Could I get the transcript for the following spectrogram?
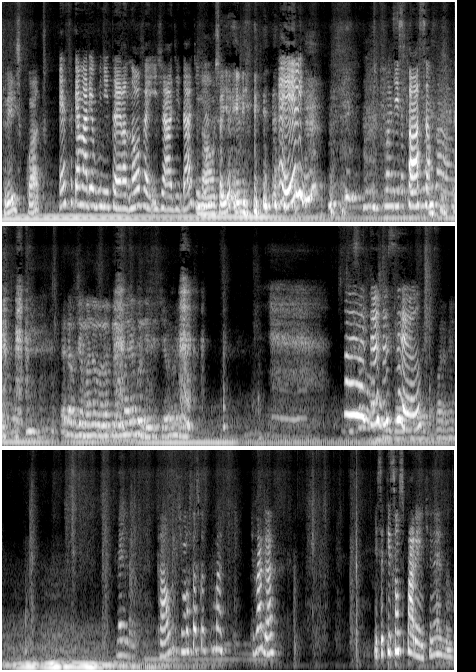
três, quatro. Essa que é a Maria Bonita, ela nova e já de idade? Não, isso aí é ele. É ele? Disfarça. Eu tava chamando o Lula de Maria Bonita, tio. Ai, meu Deus do céu. Bora, vem. Calma, deixa eu mostrar as coisas pro Marcos. Devagar. Esse aqui são os parentes, né? Do...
